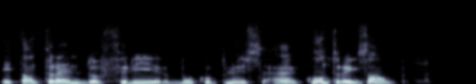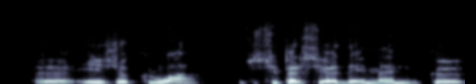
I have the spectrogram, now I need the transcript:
est en train d'offrir beaucoup plus un contre-exemple. Euh, et je crois, je suis persuadé même que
